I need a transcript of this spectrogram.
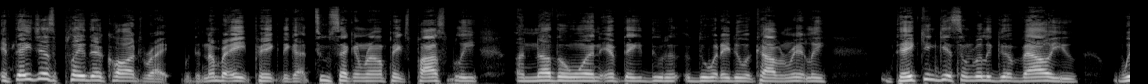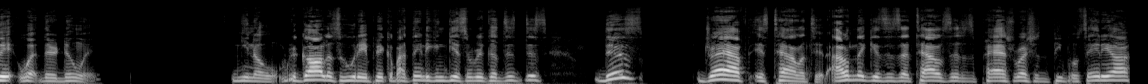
if they just play their cards right with the number eight pick, they got two second round picks, possibly another one if they do the, do what they do with Calvin Ridley. They can get some really good value with what they're doing. You know, regardless of who they pick up, I think they can get some because this this this draft is talented. I don't think it's as talented as pass rushers people say they are.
